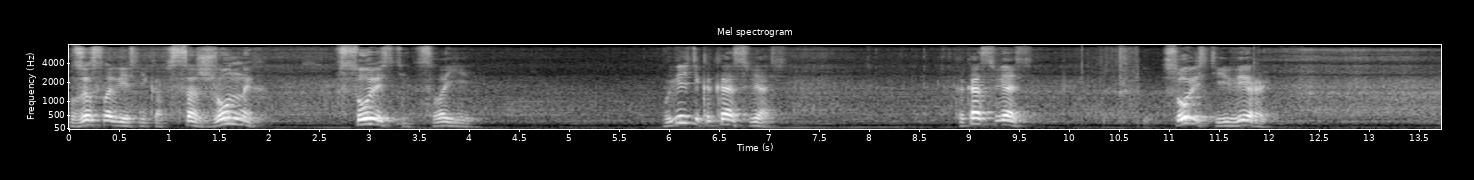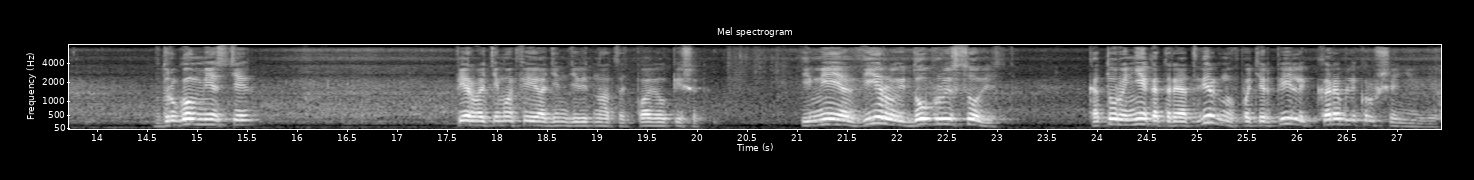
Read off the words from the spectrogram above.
лжесловесников, сожженных в совести своей. Вы видите, какая связь? Какая связь совести и веры? В другом месте 1 Тимофея 1.19 Павел пишет – имея веру и добрую совесть, которую некоторые, отвергнув, потерпели кораблекрушение веры.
